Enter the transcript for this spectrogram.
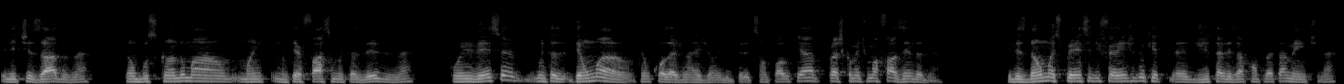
elitizados, né? Estão buscando uma, uma, uma, interface muitas vezes, né? Convivência, muitas, tem, uma, tem um colégio na região do interior de São Paulo que é praticamente uma fazenda dentro. Que eles dão uma experiência diferente do que é, digitalizar completamente, né?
